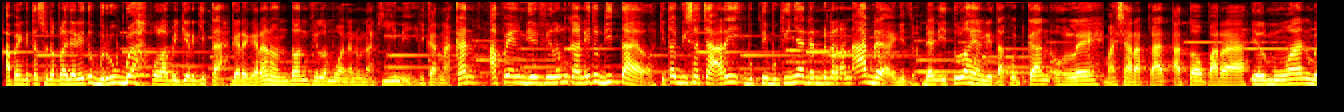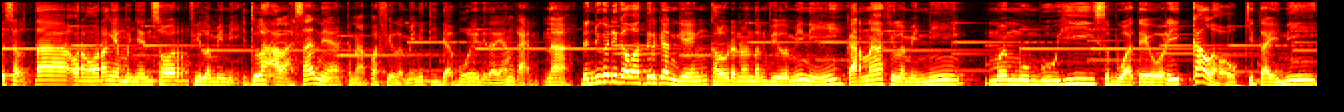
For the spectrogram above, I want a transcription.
apa yang kita sudah pelajari itu berubah pola pikir kita gara-gara nonton film One Anunnaki ini. Dikarenakan apa yang dia filmkan itu detail. Kita bisa cari bukti-buktinya dan beneran ada gitu. Dan itulah yang ditakutkan oleh masyarakat atau para ilmuwan beserta orang-orang yang menyensor film ini. Itulah alasannya kenapa film ini tidak boleh ditayangkan. Nah, dan juga dikhawatirkan geng kalau udah nonton film ini karena film ini membubuhi sebuah teori kalau kita ini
